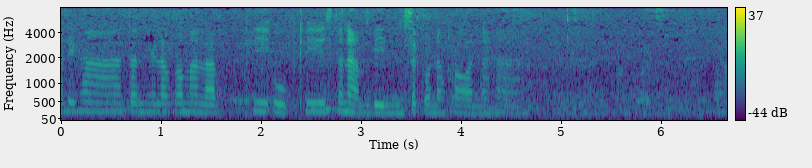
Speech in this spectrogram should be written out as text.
วัสดีค่ะ ตอนนี้เราก็มารับพี่อุบที่สนามบินสกลนครนะคะอ่า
